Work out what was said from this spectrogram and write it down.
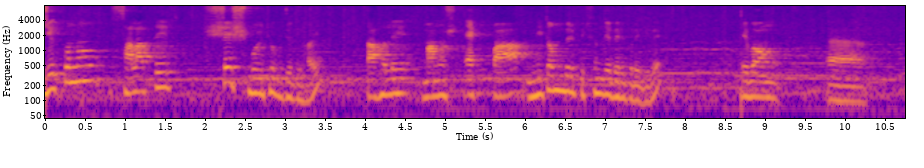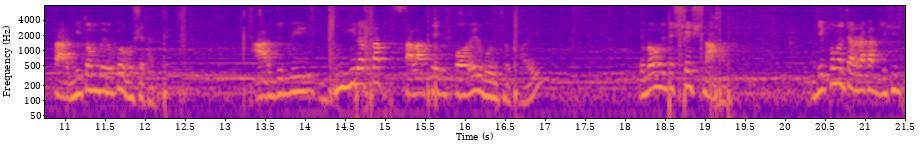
যে কোনো সালাতের শেষ বৈঠক যদি হয়, তাহলে মানুষ এক পা নিতম্বের পিছন দিয়ে বের করে দিবে এবং তার নিতম্বের উপর বসে থাকবে। আর যদি দুই রাকাত সালাতের পরের বৈঠক হয় এবং এটা শেষ না হয় যে কোনো চার রাকাত বিশিষ্ট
